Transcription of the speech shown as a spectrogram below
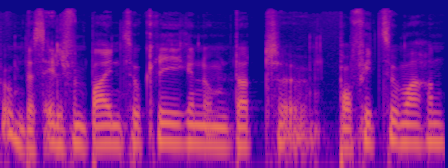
um das Elfenbein zu kriegen, um dort äh, Profit zu machen.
